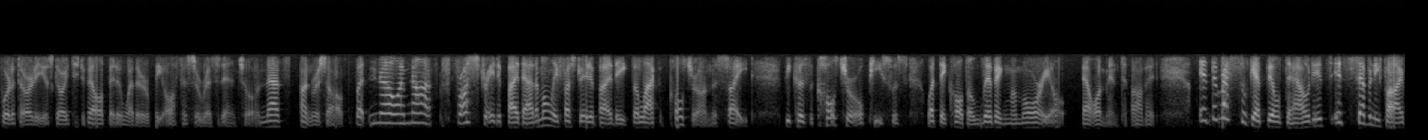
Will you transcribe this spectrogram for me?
Port Authority is going to develop it and whether it'll be office or residential. And that's unresolved. But no, I'm not frustrated by that. I'm only frustrated by the, the lack of culture on the site because the cultural piece was what they call the living memorial element of it. it the rest will get built out. It's it's 75%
